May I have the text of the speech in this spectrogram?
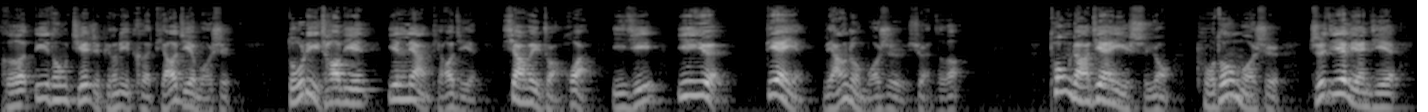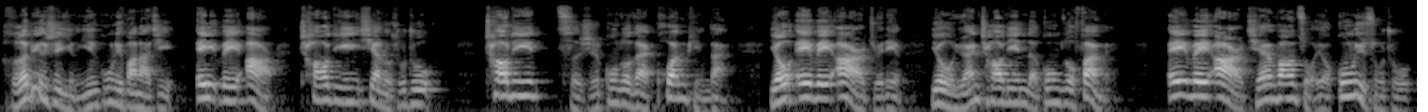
和低通截止频率可调节模式、独立超低音音量调节、相位转换以及音乐、电影两种模式选择。通常建议使用普通模式，直接连接合并式影音功率放大器。AVR 超低音线路输出，超低音此时工作在宽频带，由 AVR 决定有源超低音的工作范围。AVR 前方左右功率输出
